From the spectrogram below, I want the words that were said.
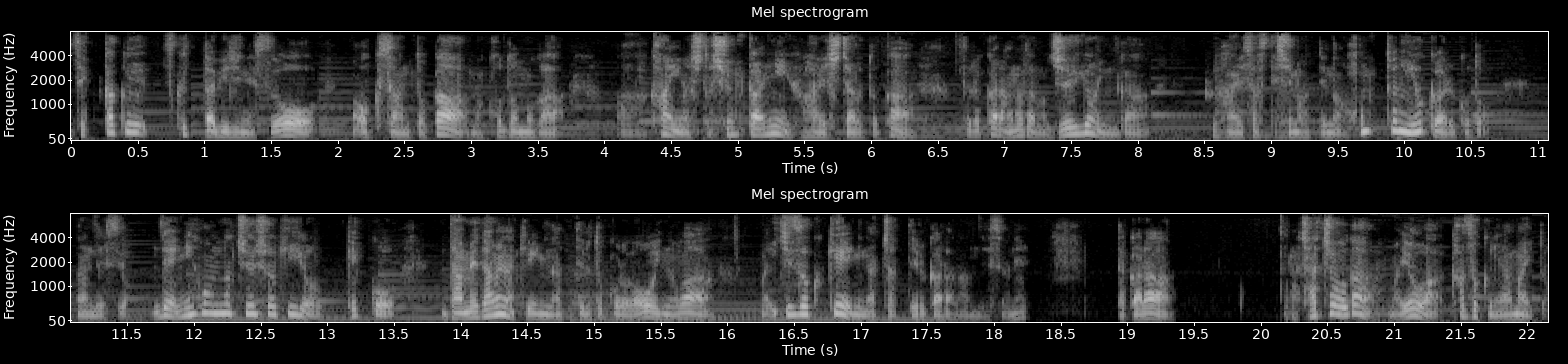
せっかく作ったビジネスを奥さんとか、まあ、子供が関与した瞬間に腐敗しちゃうとか、それからあなたの従業員が腐敗させてしまうっていうのは本当によくあることなんですよ。で、日本の中小企業、結構ダメダメな経営になってるところが多いのは、まあ、一族経営になっちゃってるからなんですよね。だから、社長が、まあ、要は家族に甘いと。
